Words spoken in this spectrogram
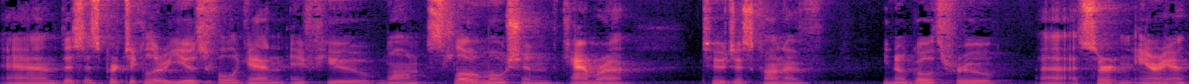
And this is particularly useful again if you want slow motion camera to just kind of, you know, go through uh, a certain area.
